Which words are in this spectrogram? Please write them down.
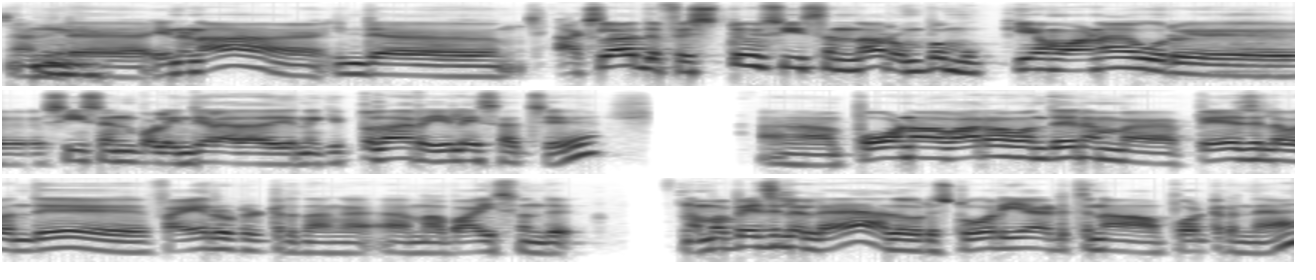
அண்ட் என்னன்னா இந்த ஆக்சுவலாக இந்த ஃபெஸ்டிவ் சீசன் தான் ரொம்ப முக்கியமான ஒரு சீசன் போல இந்தியாவில் அதாவது எனக்கு இப்போ தான் ரியலைஸ் ஆச்சு போன வாரம் வந்து நம்ம பேஜில் வந்து ஃபயர் விட்டுட்டு இருந்தாங்க. நம்ம பாய்ஸ் வந்து. நம்ம பேஜில் இல்லை அது ஒரு ஸ்டோரியாக எடுத்து நான் போட்டிருந்தேன்.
